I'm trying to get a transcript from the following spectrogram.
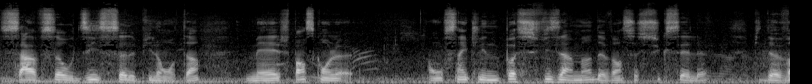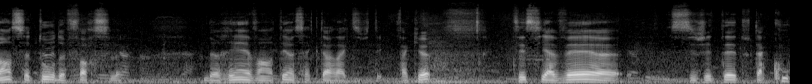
savent ça ou disent ça depuis longtemps, mais je pense qu'on ne on s'incline pas suffisamment devant ce succès-là, puis devant ce tour de force-là, de réinventer un secteur d'activité. Fait que, euh, si j'étais tout à coup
